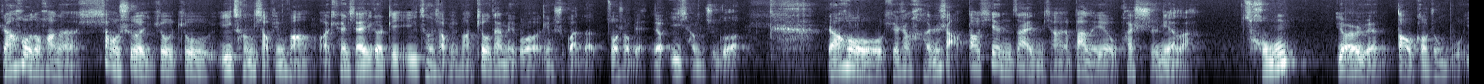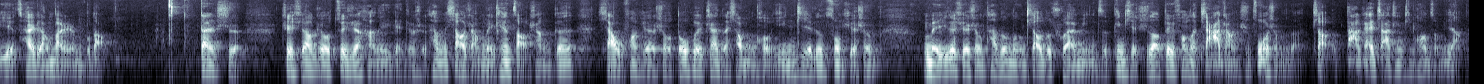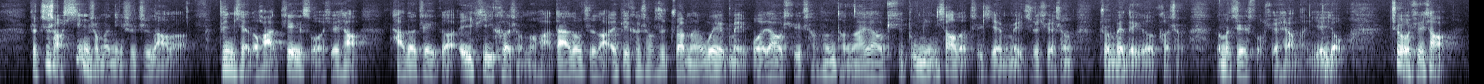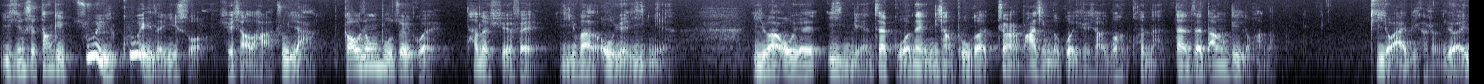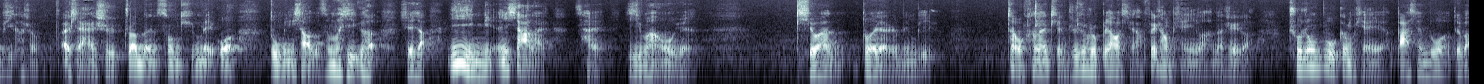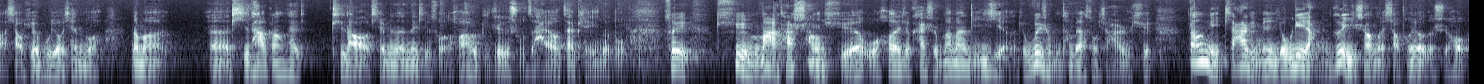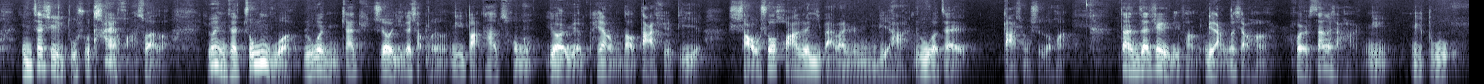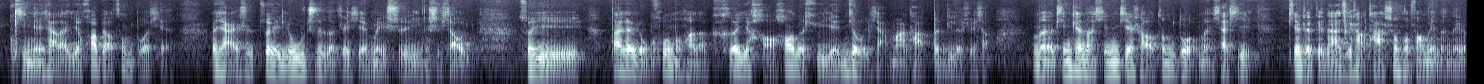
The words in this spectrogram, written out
然后的话呢，校舍就就一层小平房，啊圈起来一个地，一层小平房，就在美国领事馆的左手边，叫一墙之隔。然后学生很少，到现在你想想办了也有快十年了，从幼儿园到高中部也才两百人不到。但是这学校给我最震撼的一点就是，他们校长每天早上跟下午放学的时候都会站在校门口迎接跟送学生，每一个学生他都能叫得出来名字，并且知道对方的家长是做什么的，叫大概家庭情况怎么样，这至少姓什么你是知道了，并且的话，这所学校。它的这个 AP 课程的话，大家都知道，AP 课程是专门为美国要去常春藤啊，要去读名校的这些美制学生准备的一个课程。那么这所学校呢也有，这所学校已经是当地最贵的一所学校了哈。注意啊，高中部最贵，它的学费一万欧元一年，一万欧元一年，在国内你想读个正儿八经的国际学校都很困难，但在当地的话呢，既有 IB 课程，又有 AP 课程，而且还是专门送去美国读名校的这么一个学校，一年下来才一万欧元，七万多一点人民币，在我看来简直就是不要钱，非常便宜了。那这个初中部更便宜，八千多，对吧？小学部六千多，那么呃，其他刚才。提到前面的那几所的话，会比这个数字还要再便宜得多。所以去马耳他上学，我后来就开始慢慢理解了，就为什么他们要送小孩子去。当你家里面有两个以上的小朋友的时候，你在这里读书太划算了。因为你在中国，如果你家只有一个小朋友，你把他从幼儿园培养到大学毕业，少说花个一百万人民币哈。如果在大城市的话，但在这个地方，两个小孩或者三个小孩，你你读几年下来也花不了这么多钱。而且还是最优质的这些美食饮食教育，所以大家有空的话呢，可以好好的去研究一下马耳他本地的学校。那么今天呢，先介绍这么多，我们下期接着给大家介绍他生活方面的内容。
